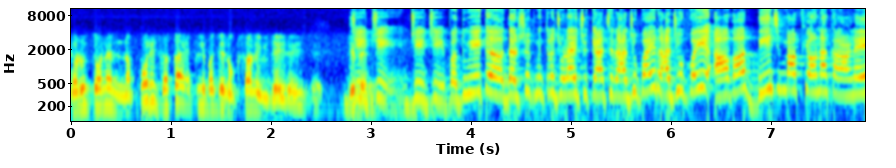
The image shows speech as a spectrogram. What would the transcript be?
ખેડૂતોને નપુરી શકાય એટલી બધી નુકસાની જઈ રહી છે. જી જી જી જી. વધુ એક દર્શક મિત્ર જોડાઈ ચુક્યા છે રાજુભાઈ. રાજુભાઈ, આવા બીજ માફિયાઓના કારણે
